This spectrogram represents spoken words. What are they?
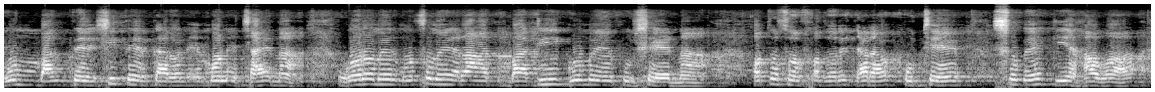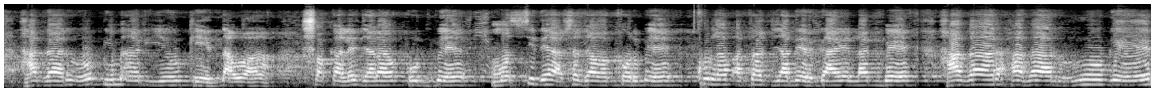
ঘুম ভাঙতে শীতের কারণে মনে চায় না। গরমের মৌসুমে রাত বাটি ঘুমে পুষে না। অথচ ফজরে যারা উঠে শুভে কি হাওয়া? হাজারো বিমারিও কে দাওয়া? সকালে যারা উঠবে, মসজিদে আসা যাওয়া করবে, খোলা বাতাস যাদের গায়ে লাগবে, হাজার হাজার রোগের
